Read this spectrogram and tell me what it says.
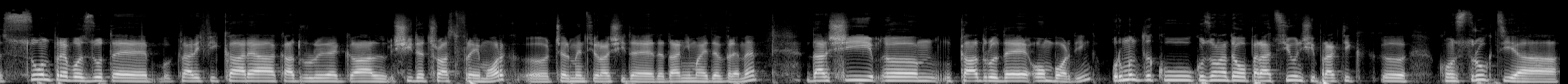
sunt prevăzute clarificarea cadrului legal și de Trust Framework, cel menționat și de, de Dani mai devreme, dar și um, cadrul de onboarding. Urmând cu, cu zona de operațiuni și, practic, construcția,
